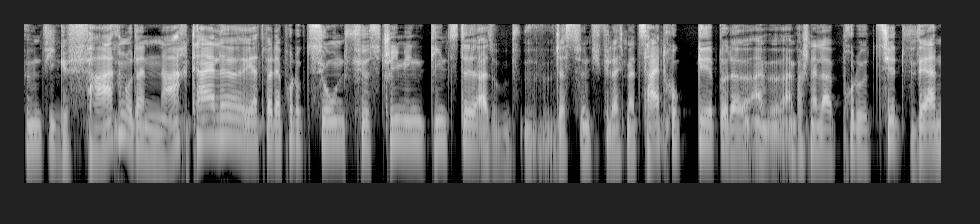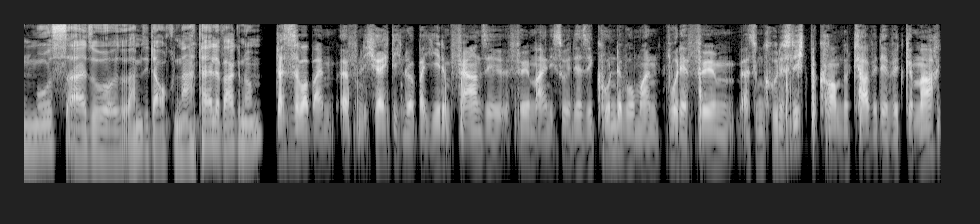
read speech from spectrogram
irgendwie Gefahren oder Nachteile jetzt bei der Produktion für Streaming-Dienste? Also, dass es vielleicht mehr Zeitdruck gibt oder einfach schneller produziert werden muss? Also, haben Sie da auch Nachteile wahrgenommen? Das ist aber beim Öffentlich-Rechtlichen oder bei jedem Fernsehfilm eigentlich so in der Sekunde, wo man, wo der Film also ein grünes Licht bekommt und klar wird, der wird gemacht,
